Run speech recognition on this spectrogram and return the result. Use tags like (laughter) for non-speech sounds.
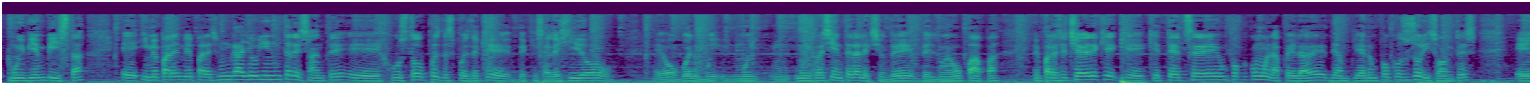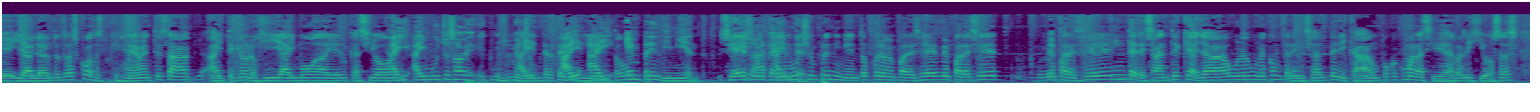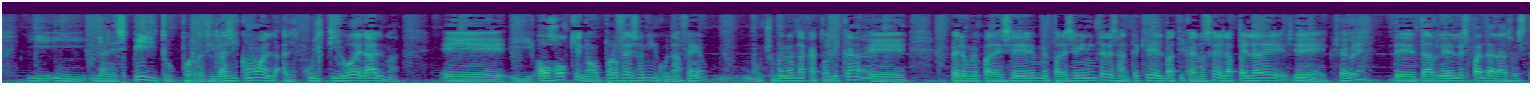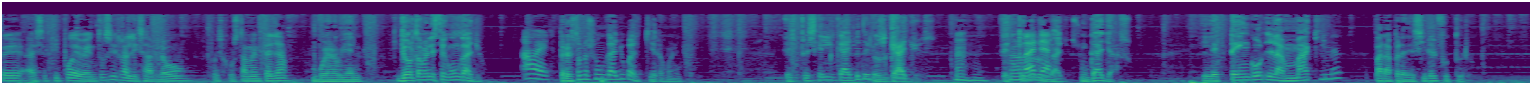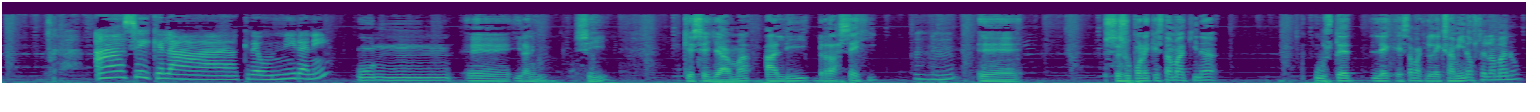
muy bien vista eh, y me, pare- me parece un gallo bien interesante eh, justo pues después de que de que se ha elegido eh, o bueno muy muy muy reciente la elección de- del nuevo papa me parece chévere que, que, que Ted se dé un poco como la pela de, de ampliar un poco sus horizontes eh, y hablar de otras cosas porque generalmente está hay tecnología hay moda hay educación Hay, hay mucho, sabe, Mecho, Hay hay, entretenimiento. hay emprendimiento. Sí, Eso es hay, lo que hay hay en mucho emprendimiento, pero me parece, me parece, me parece interesante que haya una, una conferencia dedicada un poco como a las ideas religiosas y, y- y al espíritu, por decirlo así, como al, al cultivo del alma. Eh, y ojo que no profeso ninguna fe, mucho menos la católica, eh, pero me parece, me parece bien interesante que el Vaticano se dé la pela de, Sí, de, chévere. de darle el espaldarazo a este, a este tipo de eventos y realizarlo pues justamente allá. Bueno, bien. Yo también les tengo un gallo. A ver. Pero esto no es un gallo cualquiera, Juanito. Esto es el gallo de los gallos. De Un todos gallazo. los gallos. Un gallazo. Le tengo la máquina para predecir el futuro. Ah, sí, que la creó un iraní. Un eh, iraní, sí, que se llama Ali Rasehi. Ujú. Eh, se supone que esta máquina, usted, le, esta máquina le examina a usted la mano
